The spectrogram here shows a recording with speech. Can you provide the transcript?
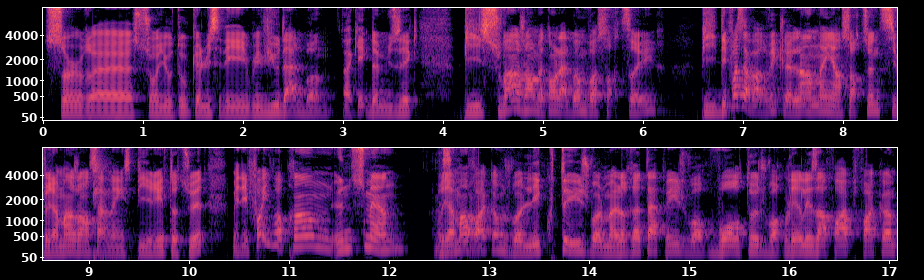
sur, euh, sur YouTube, que lui, c'est des reviews d'albums, de musique. Puis souvent, genre, mettons, l'album va sortir. Puis des fois, ça va arriver que le lendemain, il en sorte une si vraiment, genre, ça l'a inspiré tout de suite. Mais des fois, il va prendre une semaine. Vraiment faire comme je vais l'écouter, je vais me le retaper, je vais revoir tout, je vais relire les affaires, puis faire comme,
